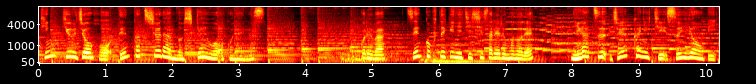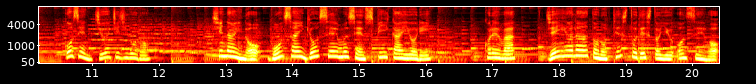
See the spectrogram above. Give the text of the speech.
緊急情報伝達手段の試験を行います。これは全国的に実施されるもので2月19日水曜日午前11時ごろ市内の防災行政無線スピーカーよりこれは J アラートのテストですという音声を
